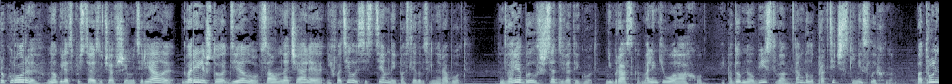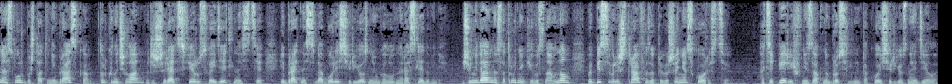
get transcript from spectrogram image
Прокуроры, много лет спустя изучавшие материалы, говорили, что делу в самом начале не хватило системной и последовательной работы. На дворе был 69-й год, Небраска, маленький Уаху, и подобное убийство там было практически неслыханным. Патрульная служба штата Небраска только начала расширять сферу своей деятельности и брать на себя более серьезные уголовные расследования. Еще недавно сотрудники в основном выписывали штрафы за превышение скорости, а теперь их внезапно бросили на такое серьезное дело.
